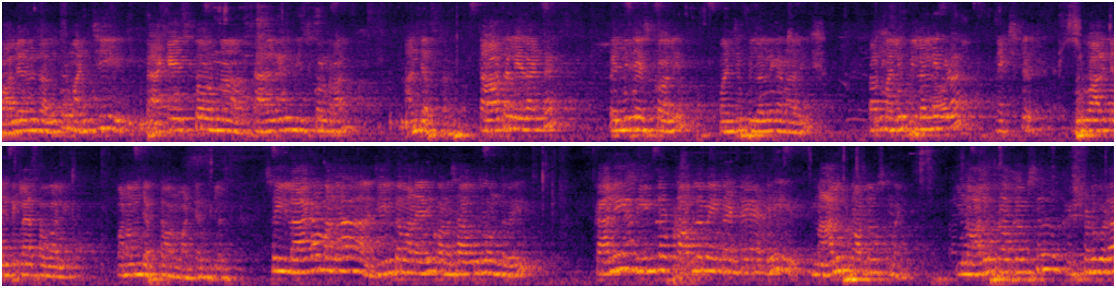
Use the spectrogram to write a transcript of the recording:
కాలేజీలో చదువుతూ మంచి ప్యాకేజ్తో ఉన్న శాలరీని తీసుకొనిరా అని చెప్తారు తర్వాత లేదంటే పెళ్ళి చేసుకోవాలి మంచి పిల్లల్ని కనాలి. తర్వాత మళ్ళీ పిల్లల్ని కూడా నెక్స్ట్ ఇప్పుడు వాళ్ళు టెన్త్ క్లాస్ అవ్వాలి. మనం చెప్తాం అనమాట టెన్త్ క్లాస్ సో ఇలాగా మన జీవితం అనేది కొనసాగుతూ ఉంటుంది. కానీ దీంట్లో ప్రాబ్లం ఏంటంటే అండి నాలుగు ప్రాబ్లమ్స్ ఉన్నాయి. ఈ నాలుగు ప్రాబ్లమ్స్ కృష్ణుడు కూడా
